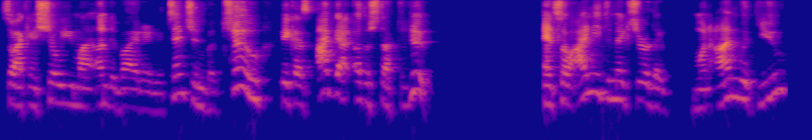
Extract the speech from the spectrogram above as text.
so I can show you my undivided attention, but two, because I've got other stuff to do. And so I need to make sure that when I'm with you,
